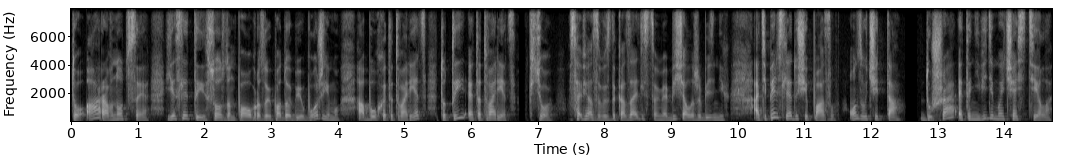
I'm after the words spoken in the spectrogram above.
то А равно С. Если ты создан по образу и подобию Божьему, а Бог — это Творец, то ты — это Творец. Все, завязывай с доказательствами, обещала же без них. А теперь следующий пазл. Он звучит так. Душа — это невидимая часть тела,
